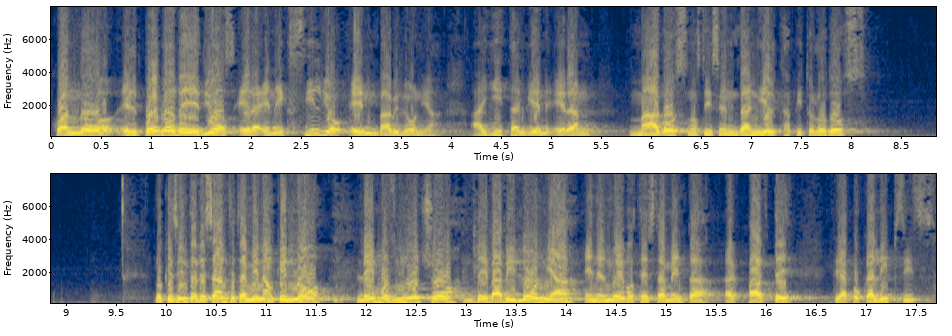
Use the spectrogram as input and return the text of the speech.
cuando el pueblo de Dios era en exilio en Babilonia. Allí también eran magos, nos dice en Daniel capítulo 2. Lo que es interesante también, aunque no leemos mucho de Babilonia en el Nuevo Testamento, aparte de Apocalipsis,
